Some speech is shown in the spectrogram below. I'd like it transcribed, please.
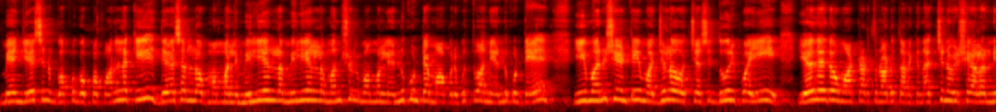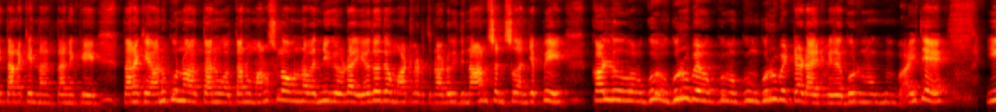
మేము చేసిన గొప్ప గొప్ప పనులకి దేశంలో మమ్మల్ని మిలియన్ల మిలియన్ల మనుషులు మమ్మల్ని ఎన్నుకుంటే మా ప్రభుత్వాన్ని ఎన్నుకుంటే ఈ మనిషి ఏంటి? మధ్యలో వచ్చేసి దూరిపోయి ఏదేదో మాట్లాడుతున్నాడు. తనకి నచ్చిన విషయాలన్నీ తనకి న- తనకి తనకి అనుకున్న తను తను మనసులో ఉన్నవన్నీ కూడా ఏదేదో మాట్లాడుతున్నాడు. ఇది నాన్ సెన్స్ అని చెప్పి కళ్ళు గురు గురు గు- గు- పెట్టాడు ఆయన మీద. గురు అయితే ఈ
